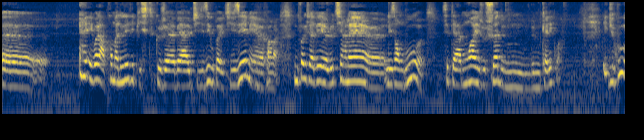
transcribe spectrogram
Euh, Et voilà, après, on m'a donné des pistes que j'avais à utiliser ou pas utiliser. Mais euh, D'accord. enfin, voilà. Une fois que j'avais euh, le tire-lait, euh, les embouts, c'était à moi et Joshua de nous, de nous caler, quoi. Et du coup,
